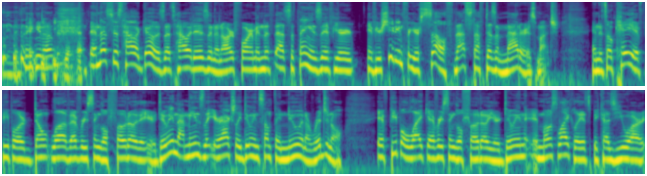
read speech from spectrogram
you know, yeah. and that's just how it goes. That's how it is in an art form. And the, that's the thing is, if you're if you're shooting for yourself, that stuff doesn't matter as much. And it's okay if people are, don't love every single photo that you're doing. That means that you're actually doing something new and original. If people like every single photo you're doing, it, most likely it's because you are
